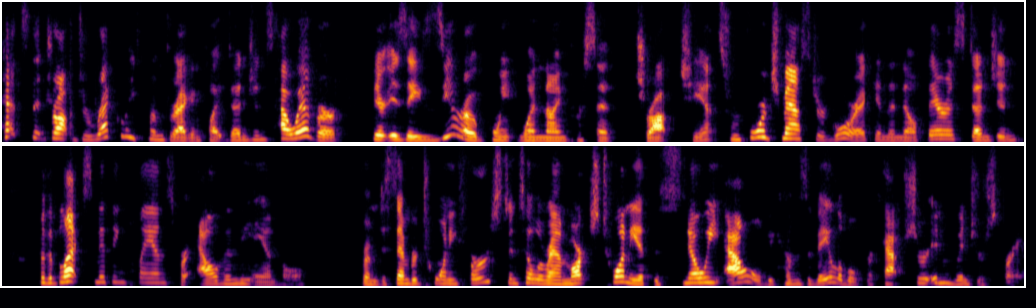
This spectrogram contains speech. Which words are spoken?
pets that drop directly from Dragonflight Dungeons. However, there is a 0.19% drop chance from Forgemaster Gorek in the Neltharus dungeon for the blacksmithing plans for Alvin the Anvil. From December 21st until around March 20th, the Snowy Owl becomes available for capture in Winterspring.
